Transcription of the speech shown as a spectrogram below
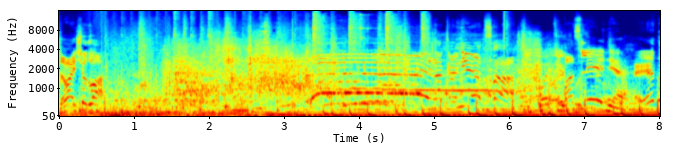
Давай еще два. Наконец-то! Последняя. Это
